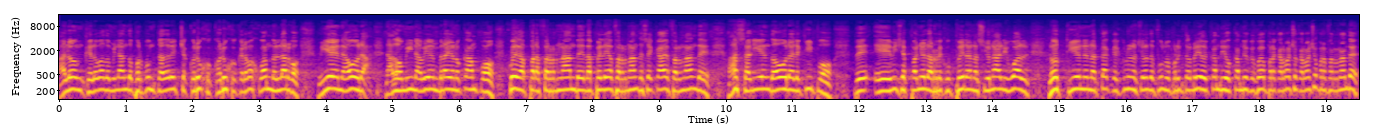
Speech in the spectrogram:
Balón que lo va dominando por punta derecha Corujo, Corujo que lo va jugando en largo. Viene ahora, la domina bien Brian Ocampo. Juega para Fernández, la pelea Fernández, se cae Fernández. Va saliendo ahora el equipo de eh, Villa Española, recupera Nacional igual. Lo tiene en ataque el Club Nacional de Fútbol por intermedio del cambio, cambio que juega para Carbacho, Carbacho para Fernández.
